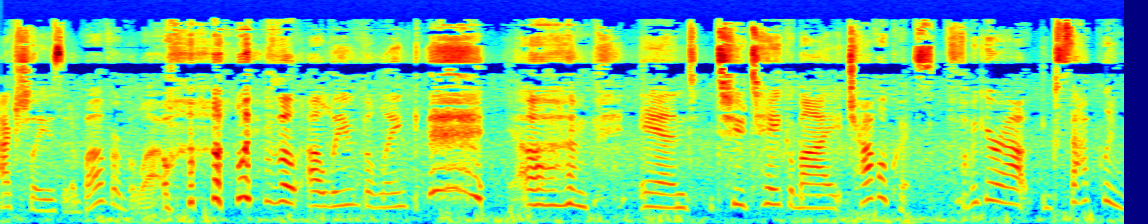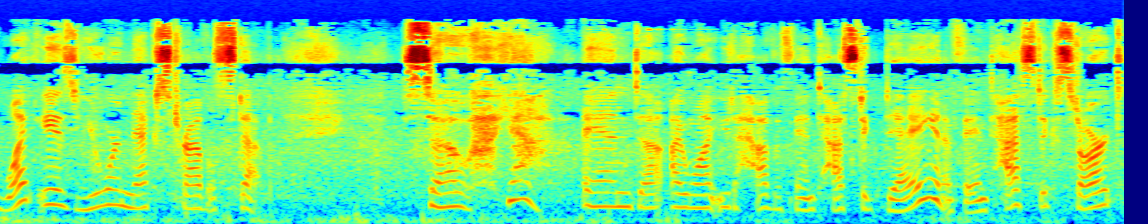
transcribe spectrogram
actually, is it above or below? I'll, leave the, I'll, leave the, link. Um, and to take my travel quiz, figure out exactly what is your next travel step. So, yeah, and uh, I want you to have a fantastic day and a fantastic start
